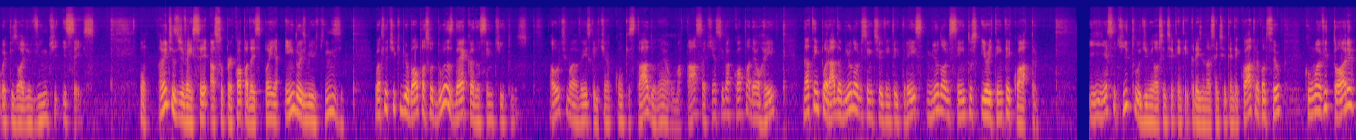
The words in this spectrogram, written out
o episódio 26. Bom, antes de vencer a Supercopa da Espanha em 2015, o Atlético Bilbao passou duas décadas sem títulos. A última vez que ele tinha conquistado né, uma taça tinha sido a Copa del Rey na temporada 1983-1984. E esse título de 1983-1984 aconteceu com uma vitória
